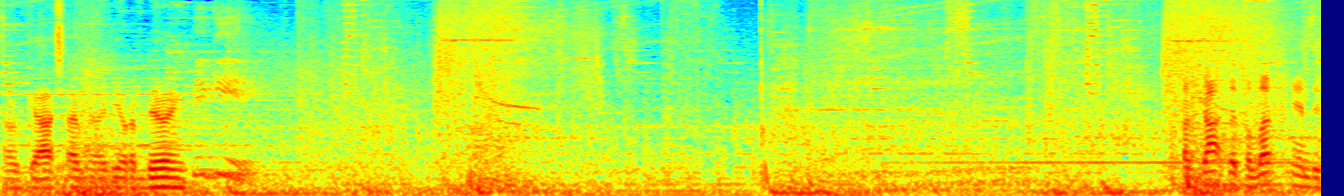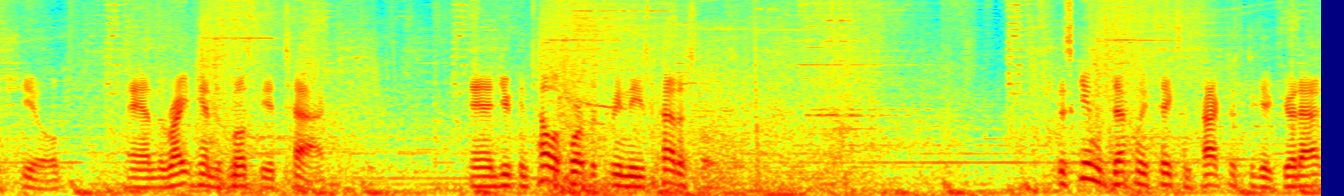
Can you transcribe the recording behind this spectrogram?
Oh gosh, I have no idea what I'm doing. I've got that the left hand is shield, and the right hand is mostly attack. And you can teleport between these pedestals. This game will definitely take some practice to get good at,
